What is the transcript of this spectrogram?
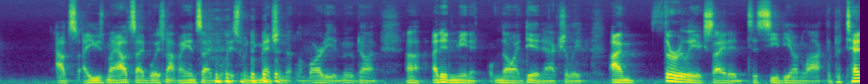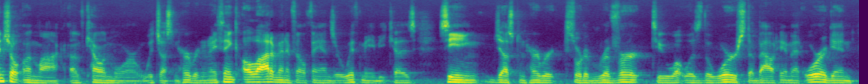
outside. I used my outside voice, not my inside voice, when you mentioned that Lombardi had moved on. Uh, I didn't mean it. No, I did actually. I'm thoroughly excited to see the unlock, the potential unlock of Kellen Moore with Justin Herbert. And I think a lot of NFL fans are with me because seeing Justin Herbert sort of revert to what was the worst about him at Oregon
